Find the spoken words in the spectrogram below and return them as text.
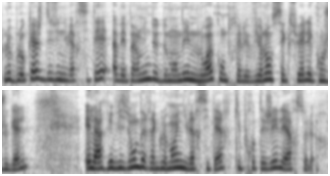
Le blocage des universités avait permis de demander une loi contre les violences sexuelles et conjugales et la révision des règlements universitaires qui protégeaient les harceleurs.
